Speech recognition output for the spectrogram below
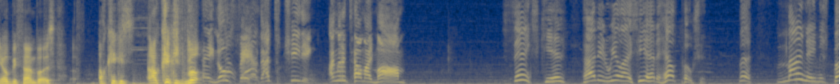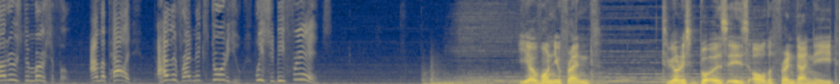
Yeah, I'll be fine, Butters. I'll kick his. I'll kick his butt. Hey, no fair. That's cheating. I'm gonna tell my mom. Thanks, kid. I didn't realize he had a health potion. My name is Butters the Merciful. I'm a paladin. I live right next door to you. We should be friends. You have one new friend. To be honest, Butters is all the friend I need.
